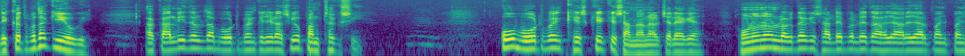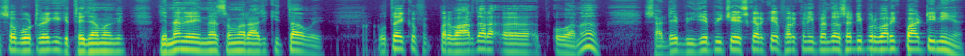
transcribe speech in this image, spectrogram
ਦਿੱਕਤ ਪਤਾ ਕੀ ਹੋ ਗਈ? ਅਕਾਲੀ ਦਲ ਦਾ ਵੋਟ ਬੈਂਕ ਜਿਹੜਾ ਸੀ, ਉਹ ਪੰਥਕ ਸੀ। ਉਹ ਵੋਟ ਬੈਂਕ ਖਿਸ ਕੇ ਕਿਸਾਨਾਂ ਨਾਲ ਚਲਿਆ ਗਿਆ। ਹੁਣ ਉਹਨਾਂ ਨੂੰ ਲੱਗਦਾ ਕਿ ਸਾਡੇ ਪੱਲੇ ਤਾਂ ਹਜ਼ਾਰ ਹਜ਼ਾਰ 5-500 ਵੋਟ ਰਹਿ ਗਈ, ਕਿੱਥੇ ਜਾਵਾਂਗੇ? ਜਿਨ੍ਹਾਂ ਨੇ ਇੰਨਾ ਸਮਾਂ ਰਾਜ ਕੀਤਾ ਹੋਵੇ। ਉਹ ਤਾਂ ਇੱਕ ਫ- ਪਰਿਵਾਰ ਦਾ ਉਹ ਆ ਨਾ। ਸਾਡੇ ਬੀਜੇਪੀ 'ਚ ਇਸ ਕਰਕੇ ਫ਼ਰਕ ਨਹੀਂ ਪੈਂਦਾ, ਸਾਡੀ ਪਰਿਵਾਰਿਕ ਪਾਰਟੀ ਨਹੀਂ ਹੈ।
